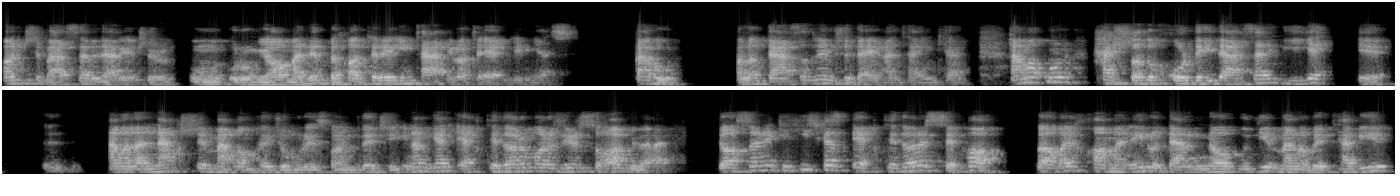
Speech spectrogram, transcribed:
آنچه بر سر دریاچه ارومیه آمده به خاطر این تغییرات اقلیمی است. قبول. حالا درصد نمیشه دقیقا تعیین کرد. اما اون 80 خورده درصد دیگه که عملا نقش مقام های جمهوری اسلامی بوده چی؟ اینا میگن اقتدار ما رو زیر سوال می‌برن. داستانی که هیچکس اقتدار سپاه و آقای خامنه ای رو در نابودی منابع طبیعی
